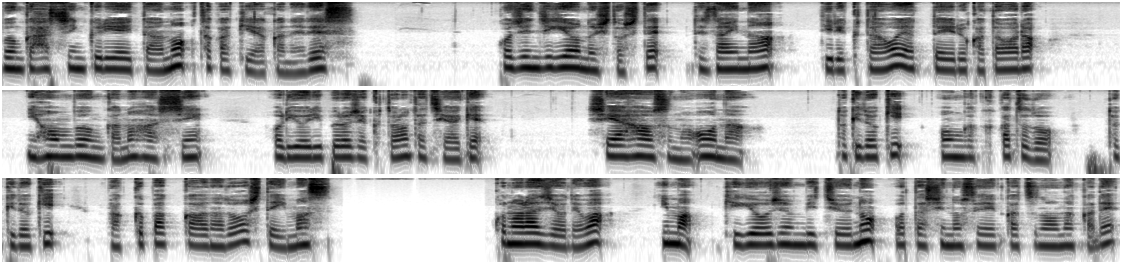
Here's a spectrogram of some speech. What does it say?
文化発信クリエイターの榊あかねです。個人事業主としてデザイナー、ディレクターをやっている傍ら、日本文化の発信、折々プロジェクトの立ち上げ、シェアハウスのオーナー、時々音楽活動、時々バックパッカーなどをしています。このラジオでは今、起業準備中の私の生活の中で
